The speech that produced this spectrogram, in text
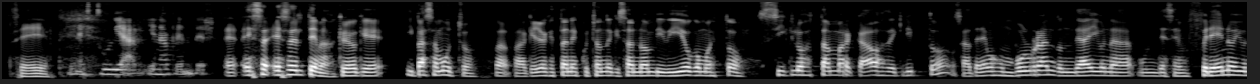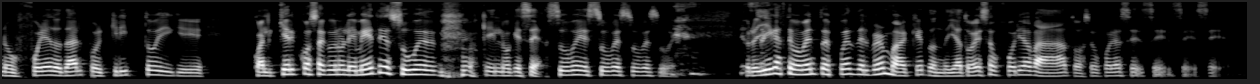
Sí. En estudiar y en aprender. E, ese, ese es el tema, creo que, y pasa mucho, para, aquellos que están escuchando y quizás no han vivido como estos ciclos tan marcados de cripto, o sea, tenemos un bull run donde hay una, un desenfreno y una euforia total por cripto y que cualquier cosa que uno le mete sube, okay, lo que sea, sube, sube, sube, sube. Pero llega este momento después del bear market donde ya toda esa euforia va, toda esa euforia se, se, se,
